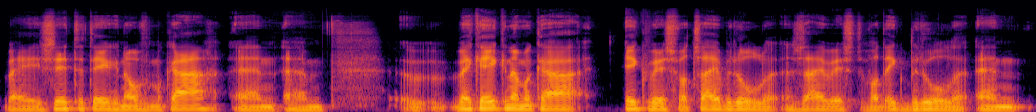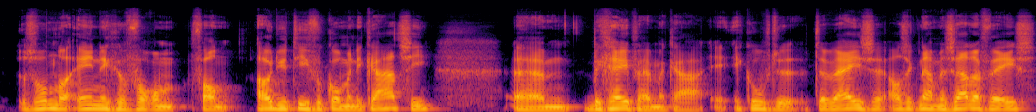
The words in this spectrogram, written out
Wij zitten tegenover elkaar en um, wij keken naar elkaar ik wist wat zij bedoelde en zij wist wat ik bedoelde. En zonder enige vorm van auditieve communicatie um, begrepen wij elkaar. Ik hoefde te wijzen, als ik naar mezelf wees,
